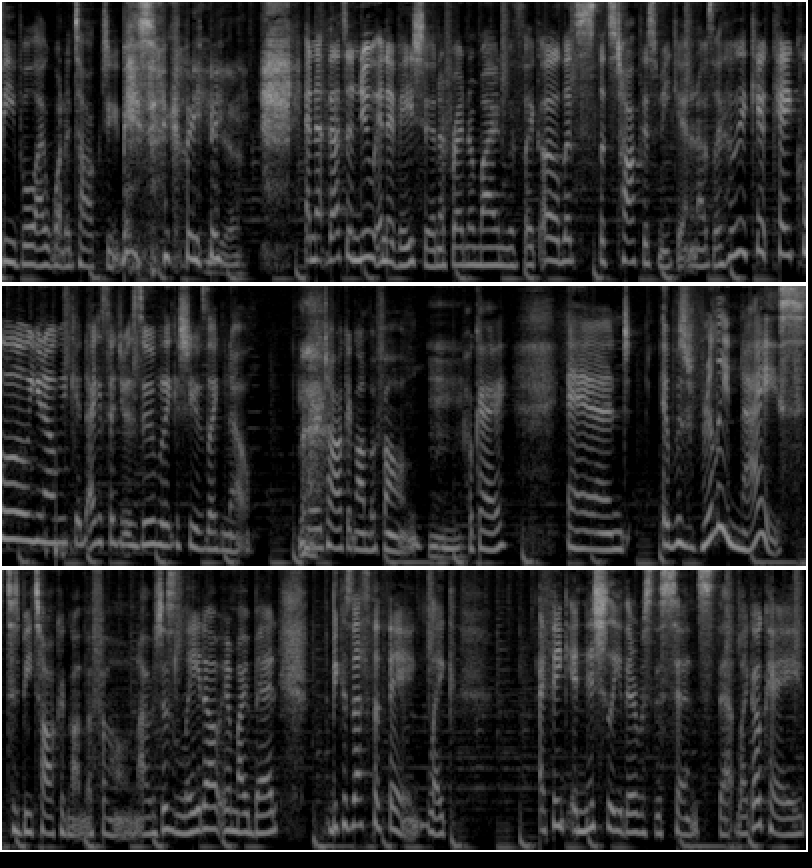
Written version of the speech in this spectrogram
people I want to talk to, basically. Yeah. And that's a new innovation. A friend of mine was like, "Oh, let's let's talk this weekend," and I was like, "Okay, okay, cool. You know, we could. I could send you a Zoom link." And she was like, "No, we're talking on the phone." Mm-hmm. Okay, and it was really nice to be talking on the phone. I was just laid out in my bed because that's the thing. Like, I think initially there was this sense that, like, okay,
